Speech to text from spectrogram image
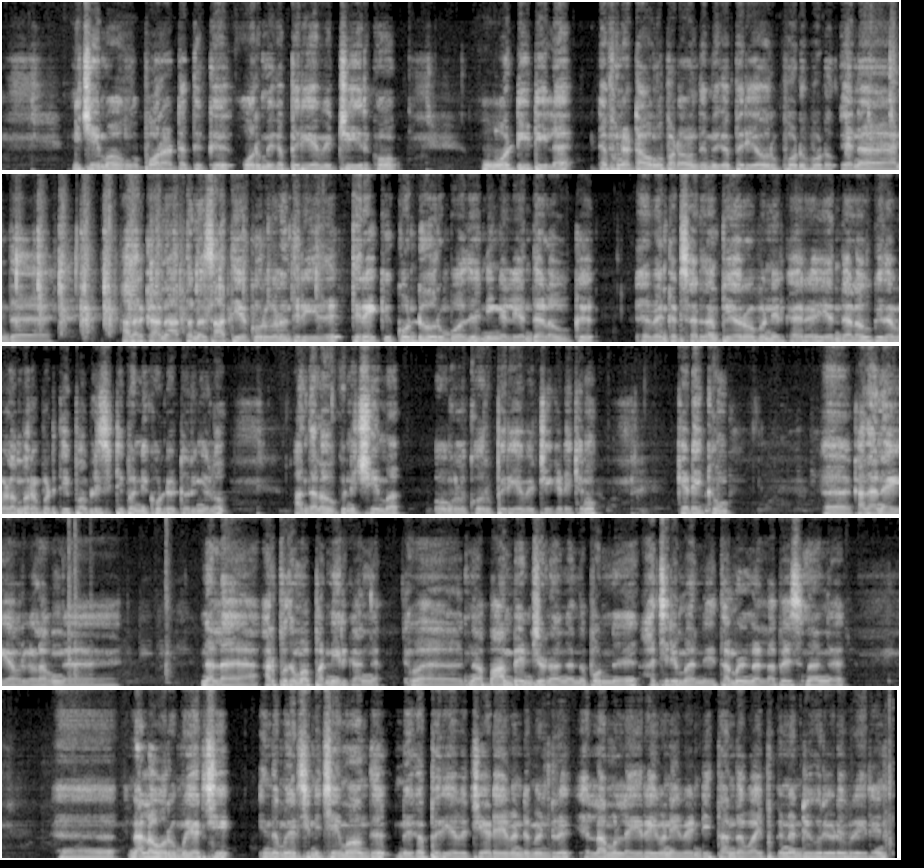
நிச்சயமாக உங்கள் போராட்டத்துக்கு ஒரு மிகப்பெரிய வெற்றி இருக்கும். ஓடிடியில் டெஃபினட்டாக உங்கள் படம் வந்து மிகப்பெரிய ஒரு போடு போடும். ஏன்னா அந்த அதற்கான அத்தனை சாத்தியக்கூறுகளும் தெரியுது. திரைக்கு கொண்டு வரும்போது நீங்கள் எந்த அளவுக்கு வெங்கட் சார் தான் பிஆர்ஓ பண்ணியிருக்காரு எந்த அளவுக்கு இதை விளம்பரப்படுத்தி பப்ளிசிட்டி பண்ணி கொண்டுட்டு வரீங்களோ அந்த அளவுக்கு நிச்சயமாக உங்களுக்கு ஒரு பெரிய வெற்றி கிடைக்கணும். கிடைக்கும். கதாநாயகி அவர்கள் அவங்க நல்ல அற்புதமாக பண்ணியிருக்காங்க வ- நான் பாம்பேன்னு சொன்னாங்க அந்த பொண்ணு. ஆச்சரியமாக இருந்தது. தமிழ் நல்லா பேசுனாங்க. நல்ல ஒரு முயற்சி. இந்த முயற்சி நிச்சயமாக வந்து மிகப்பெரிய வெற்றி அடைய வேண்டும் என்று எல்லாம் உள்ள இறைவனை வேண்டி தந்த வாய்ப்புக்கு நன்றி கூறி விடைபெறுகிறேன்.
